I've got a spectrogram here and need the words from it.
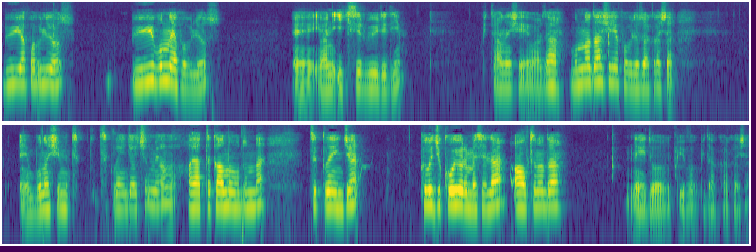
Büyü yapabiliyoruz. Büyüyü bununla yapabiliyoruz. Ee, yani iksir büyü dediğim. Bir tane şey vardı. Ha, bununla da şey yapabiliyoruz arkadaşlar. Ee, buna şimdi tık- tıklayınca açılmıyor ama hayatta kalma modunda tıklayınca kılıcı koyuyorum mesela. Altına da neydi o? Bir, bir dakika arkadaşlar.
